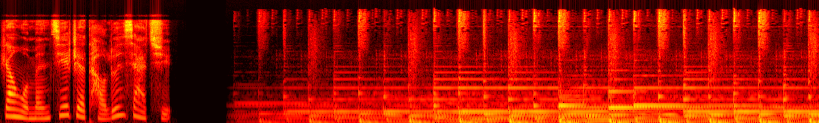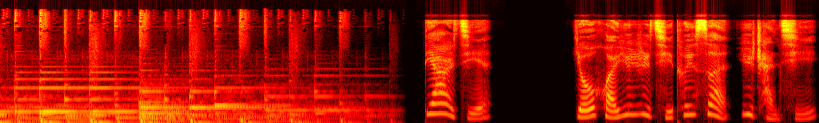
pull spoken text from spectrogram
让我们接着讨论下去。第二节。由怀孕日期推算预产期。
